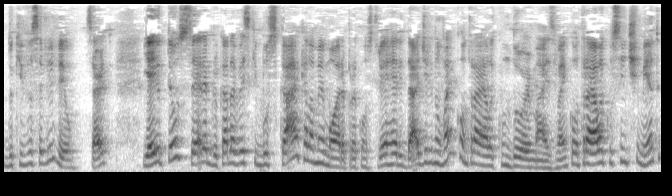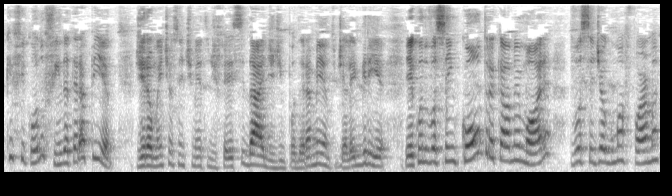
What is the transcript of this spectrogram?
do que você viveu, certo? E aí o teu cérebro, cada vez que buscar aquela memória para construir a realidade, ele não vai encontrar ela com dor mais, vai encontrar ela com o sentimento que ficou no fim da terapia. Geralmente é um sentimento de felicidade, de empoderamento, de alegria. E aí quando você encontra aquela memória, você de alguma forma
